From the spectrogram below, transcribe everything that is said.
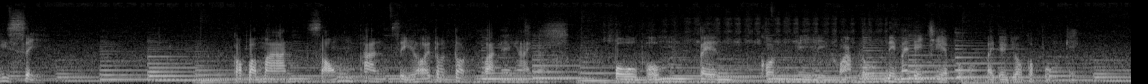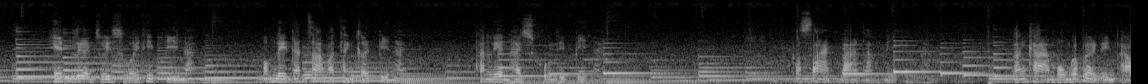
ที่ 4 ก็ประมาณ 2,400 ต้นๆว่าง่ายๆครับ ปู่ผมเป็นคนมีความรู้นี่ไม่ได้เชียร์ปู่ไม่ได้ยกกระปู่เก่ง เห็นเรือนสวยๆที่ปีนั้นผมเรียนท่านทราบว่าท่านเกิดปีนั้นท่านเรียนไฮสคูลที่ปีนั้นก็สร้างบ้านหลังนี้ขึ้นมาหลังคามุงกระเบื้องดินเผา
